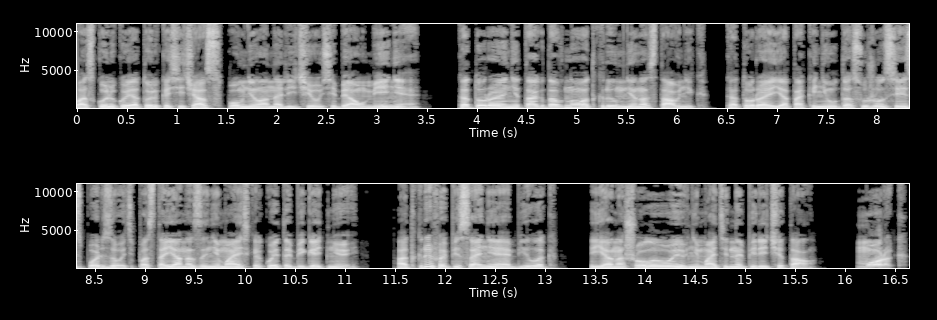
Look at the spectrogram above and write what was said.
поскольку я только сейчас вспомнил о наличии у себя умения, которое не так давно открыл мне наставник, которое я так и не удосужился использовать, постоянно занимаясь какой-то беготней. Открыв описание обилок, я нашел его и внимательно перечитал. Морок.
